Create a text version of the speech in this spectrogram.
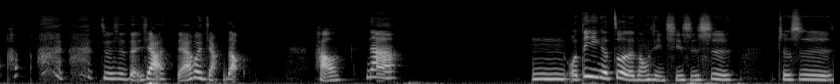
就是等一下等下会讲到。好，那嗯，我第一个做的东西其实是就是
